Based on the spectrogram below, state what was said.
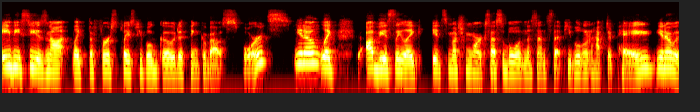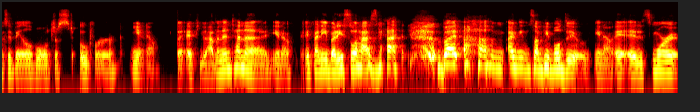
ABC is not like the first place people go to think about sports, you know, like obviously like it's much more accessible in the sense that people don't have to pay, you know, it's available just over, you know, if you have an antenna, you know, if anybody still has that. But um I mean some people do, you know, it, it's more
